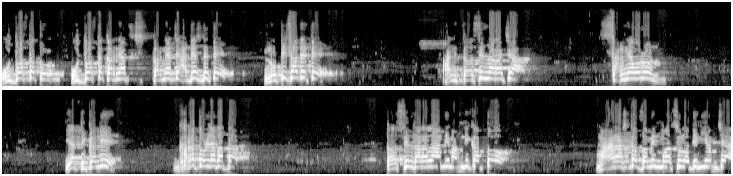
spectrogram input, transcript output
उद्ध्वस्त उद्ध्वस्त करण्या करण्याचे आदेश देते नोटिसा देते. आणि तहसीलदाराच्या सांगण्यावरून या ठिकाणी घर तोडल्या जातात. तहसीलदाराला आम्ही मागणी करतो महाराष्ट्र जमीन महसूल अधिनियमच्या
